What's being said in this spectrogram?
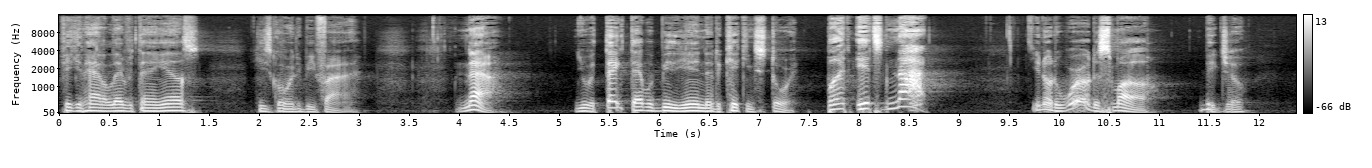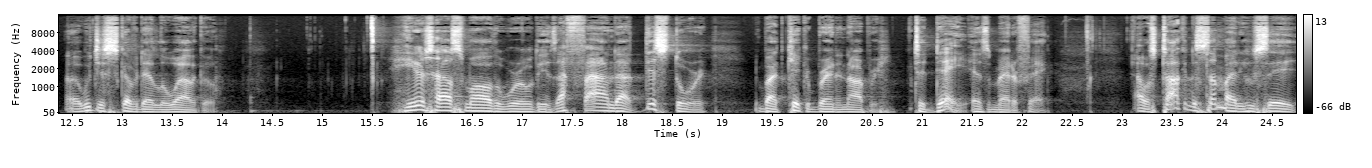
If he can handle everything else, he's going to be fine. Now, you would think that would be the end of the kicking story, but it's not. You know, the world is small, Big Joe. Uh, we just discovered that a little while ago. Here's how small the world is. I found out this story about kicker Brandon Aubrey today, as a matter of fact. I was talking to somebody who said,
